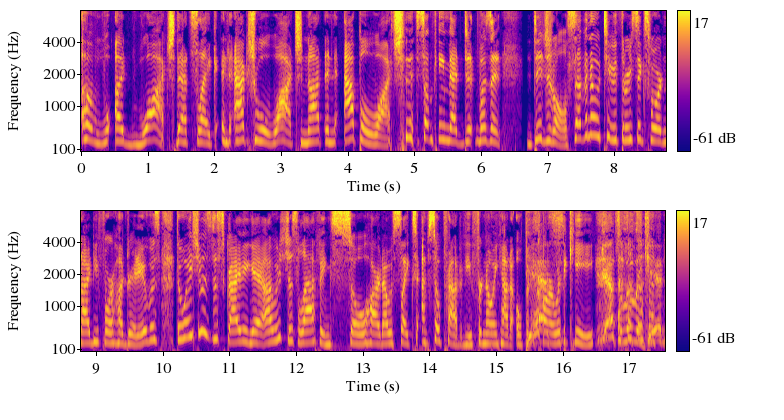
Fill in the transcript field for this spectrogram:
a watch that's like an actual watch not an apple watch something that di- wasn't digital 702-364-9400 it was the way she was describing it i was just laughing so hard i was like i'm so proud of you for knowing how to open a car with a key Yeah, absolutely, kid.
